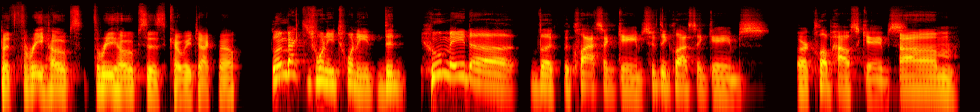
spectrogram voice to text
But Three Hopes, Three Hopes is Koei Tecmo. Going back to 2020, did who made uh the the classic games, 50 classic games or clubhouse games? Um,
